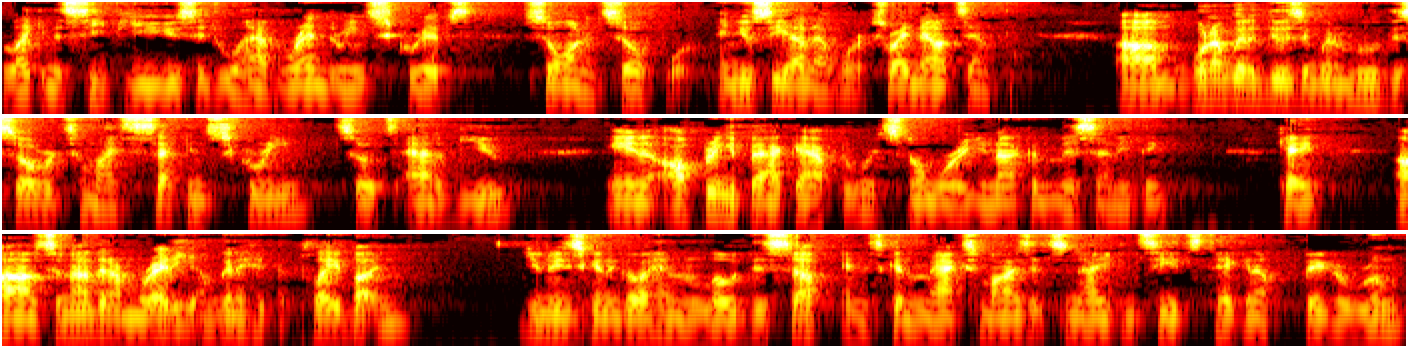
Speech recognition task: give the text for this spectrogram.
Like in the CPU usage, we'll have rendering scripts, so on and so forth. And you'll see how that works. Right now it's empty. Um, what I'm going to do is I'm going to move this over to my second screen so it's out of view. And I'll bring it back afterwards. Don't worry, you're not going to miss anything. Okay, uh, so now that I'm ready, I'm going to hit the play button. Unity's going to go ahead and load this up and it's going to maximize it. So now you can see it's taking up bigger room.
